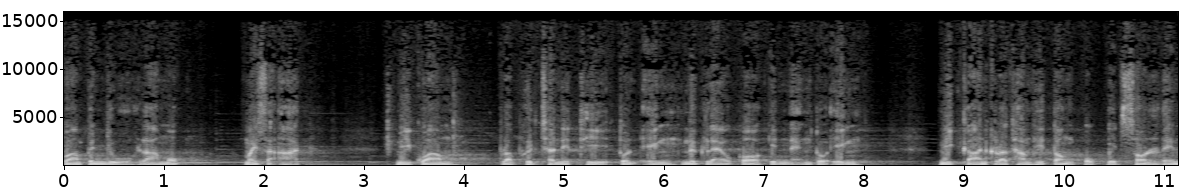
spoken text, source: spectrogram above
ความเป็นอยู่ลามก ไม่สะอาด มีความประพฤติชนิดที่ตนเองนึกแล้วก็กินแหนงตัวเอง มีการกระทำที่ต้องปกปิดซ่อนเร้น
